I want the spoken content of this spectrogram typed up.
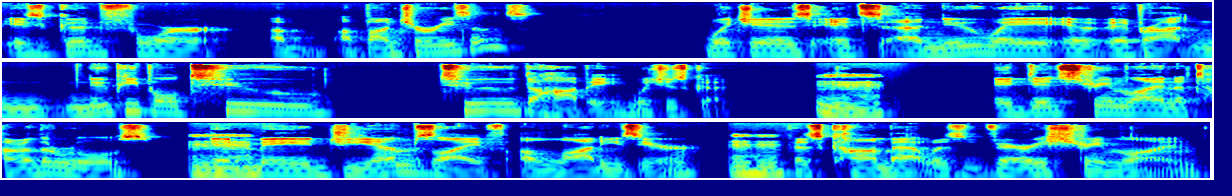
is good for a, a bunch of reasons, which is it's a new way. It, it brought n- new people to to the hobby, which is good. Mhm, It did streamline a ton of the rules. It mhm, made GM's life a lot easier because combat was very streamlined.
